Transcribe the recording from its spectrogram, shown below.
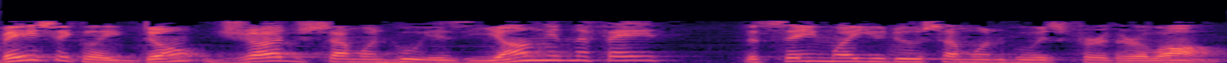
basically, don't judge someone who is young in the faith the same way you do someone who is further along.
